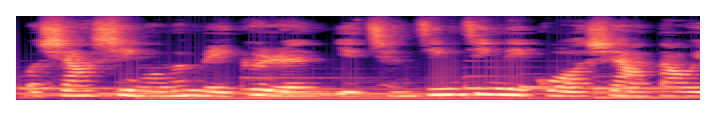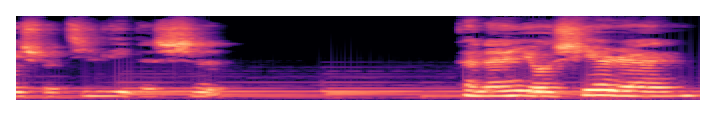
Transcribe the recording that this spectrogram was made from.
我相信我们每个人也曾经经历过像大卫所经历的事。可能有些人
